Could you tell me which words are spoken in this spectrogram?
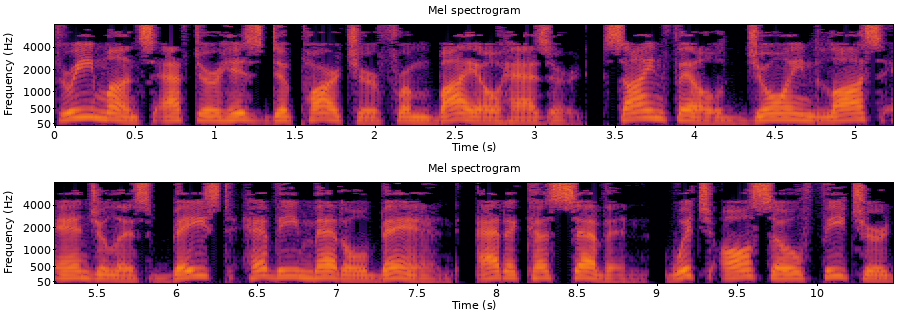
three months after his departure from Biohazard, Seinfeld joined Los Angeles-based heavy metal band, Attika 7, which also featured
